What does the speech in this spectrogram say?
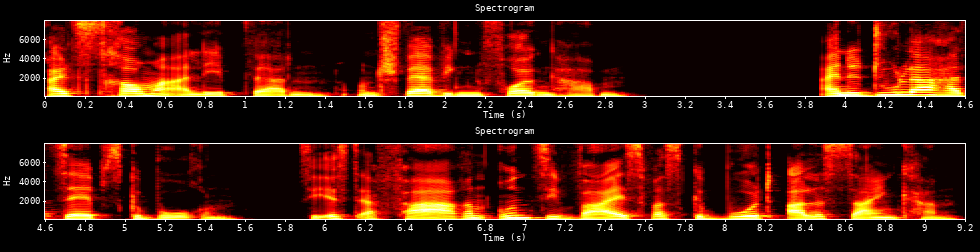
als Trauma erlebt werden und schwerwiegende Folgen haben. Eine Dula hat selbst geboren. Sie ist erfahren und sie weiß, was Geburt alles sein kann.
